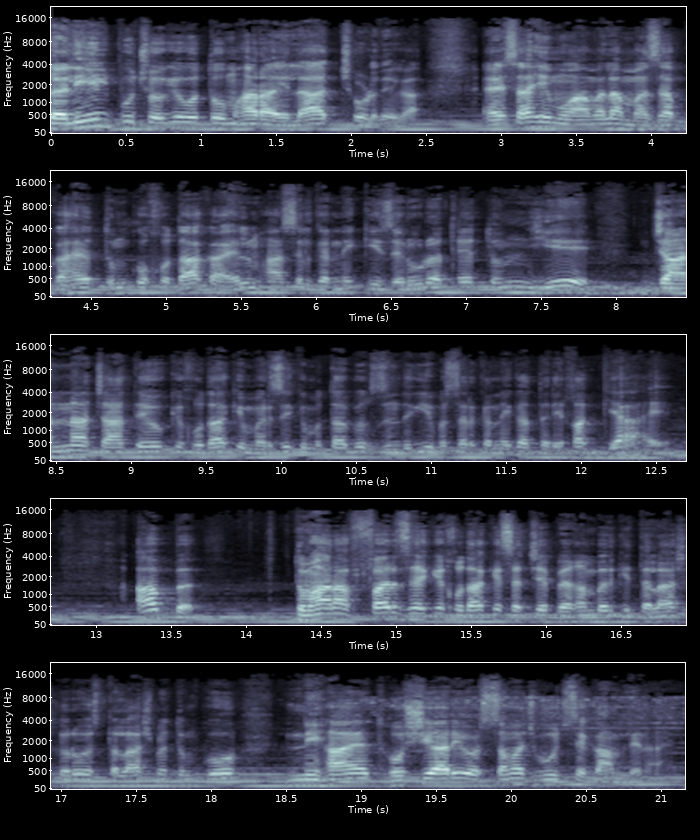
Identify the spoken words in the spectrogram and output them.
دلیل پوچھو گے، وہ تمہارا علاج چھوڑ دے گا۔ ایسا ہی معاملہ مذہب کا ہے۔ تم کو خدا کا علم حاصل کرنے کی ضرورت ہے۔ تم یہ جاننا چاہتے ہو کہ خدا کی مرضی کے مطابق زندگی بسر کرنے کا طریقہ کیا ہے۔ اب تمہارا فرض ہے کہ خدا کے سچے پیغمبر کی تلاش کرو، اس تلاش میں تم کو نہایت ہوشیاری اور سمجھ بوجھ سے کام لینا ہے۔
